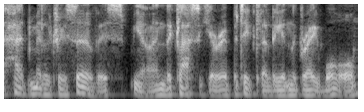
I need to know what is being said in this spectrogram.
had military service, you know, in the classic era, particularly in the Great War.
